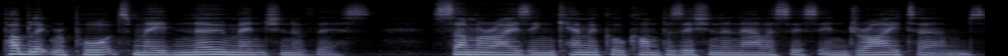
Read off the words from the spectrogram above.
Public reports made no mention of this, summarizing chemical composition analysis in dry terms,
